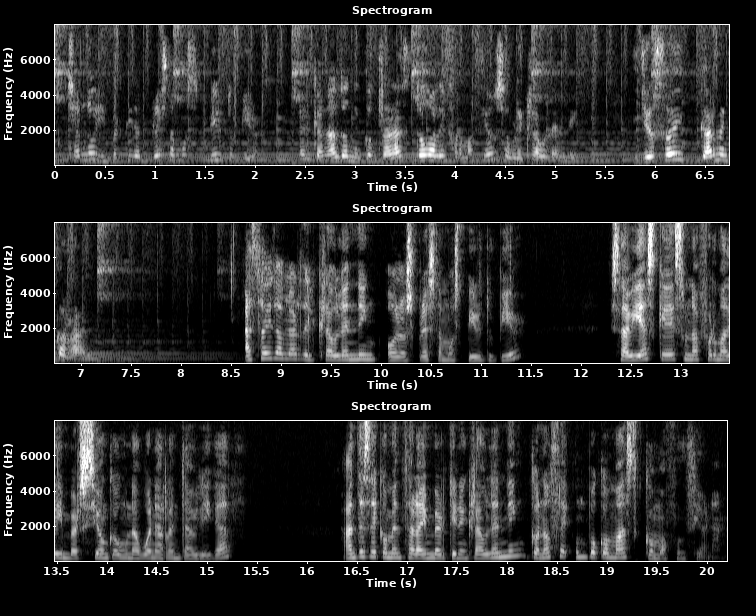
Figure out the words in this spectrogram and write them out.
escuchando Invertir en Préstamos Peer-to-Peer, el canal donde encontrarás toda la información sobre crowdlending. Y yo soy Carmen Corral. ¿Has oído hablar del crowdlending o los préstamos peer-to-peer? ¿Sabías que es una forma de inversión con una buena rentabilidad? Antes de comenzar a invertir en crowdlending, conoce un poco más cómo funciona.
